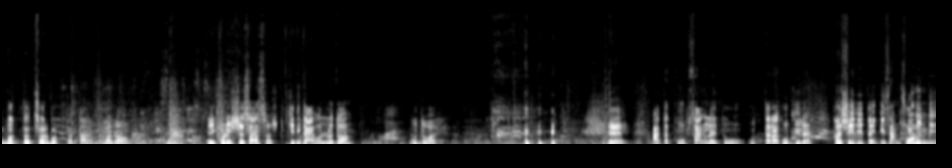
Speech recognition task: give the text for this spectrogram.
बघतात सर बघतात थांबा. बघा हो. एकोणीसशे सहासष्ट. किती काय बोललो तो? बुधवार. ए आता खूप चांगलंय तू. उत्तरा खूप दिलंय. कशी देतय ती सांग. सोडून दी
